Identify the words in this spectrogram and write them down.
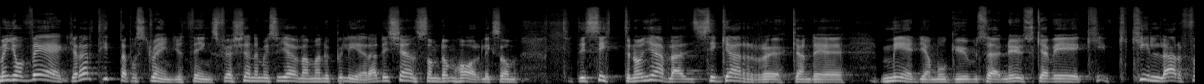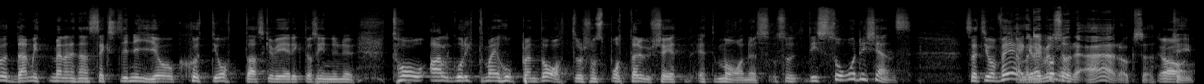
men jag vägrar titta på Stranger Things för jag känner mig så jävla manipulerad. Det känns som de har liksom, det sitter någon jävla cigarrrökande mediamogul så här, nu ska vi, ki- killar födda mitt mellan 1969 och 78 ska vi rikta oss in i nu. Ta och algoritma ihop en dator som spottar ur sig ett, ett manus. Och så, det är så det känns. Så att jag vägrar Ja, men det är väl så det är också, Ja. typ.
